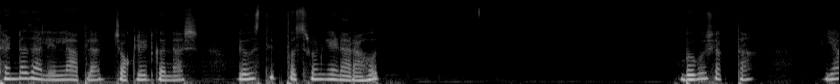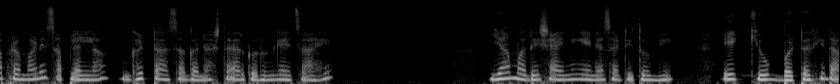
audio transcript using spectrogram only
थंड झालेला आपला चॉकलेट गनाश व्यवस्थित पसरून घेणार आहोत. बघू शकता याप्रमाणेच आपल्याला घट्ट असा गनाश तयार करून घ्यायचा आहे. यामध्ये शायनिंग येण्यासाठी तुम्ही एक क्यूब बटरही दा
